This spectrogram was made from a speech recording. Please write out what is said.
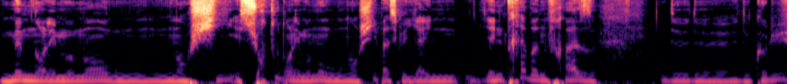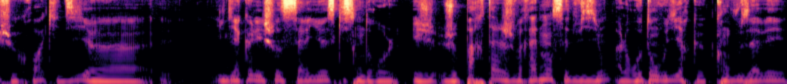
même dans les moments où on en chie, et surtout dans les moments où on en chie, parce qu'il y, a une très bonne phrase de, de, Coluche, je crois, qui dit euh, Il n'y a que les choses sérieuses qui sont drôles. Et je, partage vraiment cette vision. Alors autant vous dire que quand vous avez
